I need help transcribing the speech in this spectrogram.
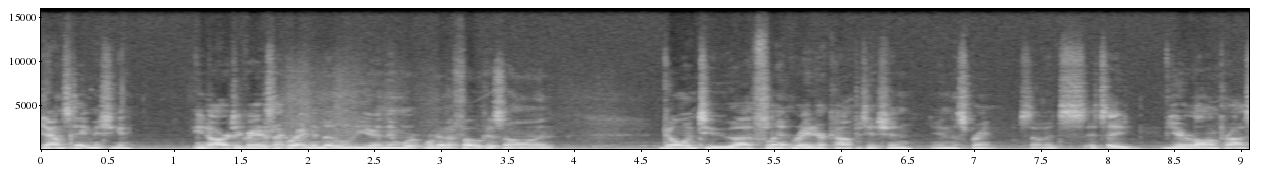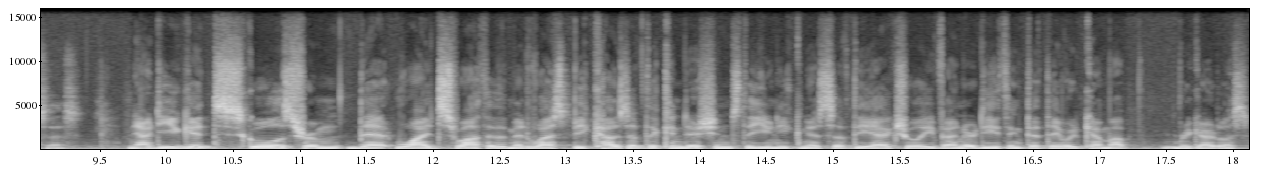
downstate Michigan. You know, Arctic Raider's like right in the middle of the year, and then we're, we're going to focus on going to uh, Flint Raider competition in the spring. So it's it's a year long process. Now, do you get schools from that wide swath of the Midwest because of the conditions, the uniqueness of the actual event, or do you think that they would come up regardless?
